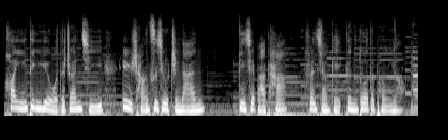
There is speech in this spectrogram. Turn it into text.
欢迎订阅我的专辑《日常自救指南》，并且把它分享给更多的朋友。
